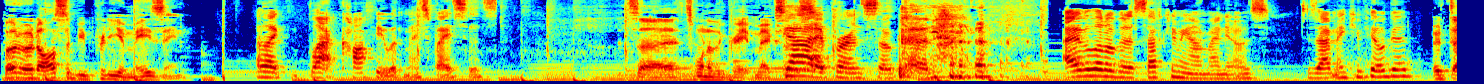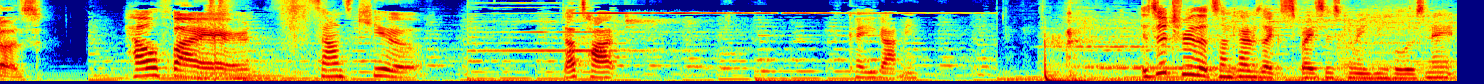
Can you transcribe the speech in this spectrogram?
But it would also be pretty amazing. I like black coffee with my spices. It's uh, it's one of the great mixes. God, it burns so good. I have a little bit of stuff coming out of my nose. Does that make you feel good? It does. Hellfire. Sounds cute. That's hot. Okay, you got me. Is it true that sometimes like spices can make you hallucinate?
